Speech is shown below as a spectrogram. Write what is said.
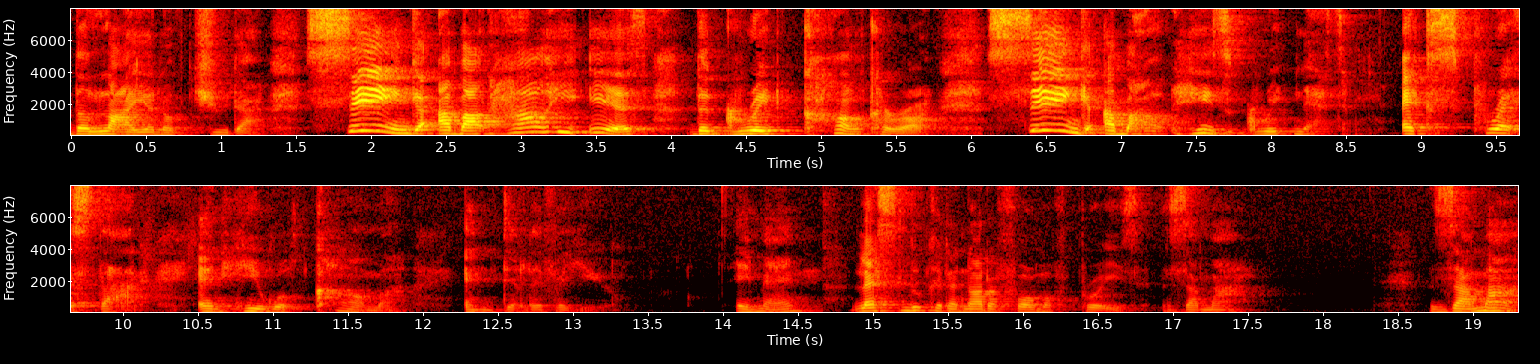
the lion of Judah. Sing about how he is the great conqueror. Sing about his greatness. Express that, and he will come and deliver you. Amen. Let's look at another form of praise Zama. Zama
